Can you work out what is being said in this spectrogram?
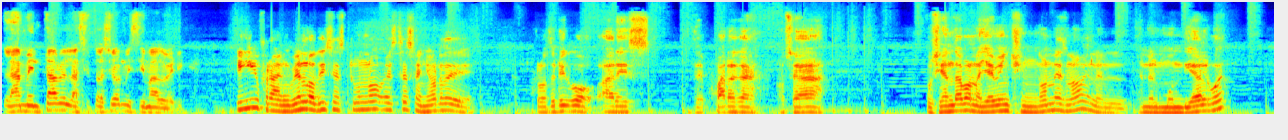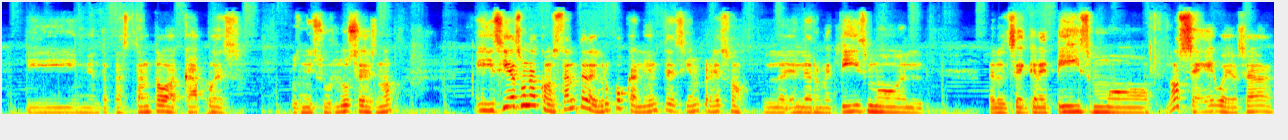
lamentable la situación, mi estimado Eric. Sí, Frank, bien lo dices tú, ¿no? Este señor de Rodrigo Ares de Parga, o sea, pues sí andaban allá bien chingones, ¿no? En el, en el mundial, güey. Y mientras tanto acá, pues, pues ni sus luces, ¿no? Y sí es una constante de Grupo Caliente siempre eso, el, el hermetismo, el, el secretismo, no sé, güey, o sea,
